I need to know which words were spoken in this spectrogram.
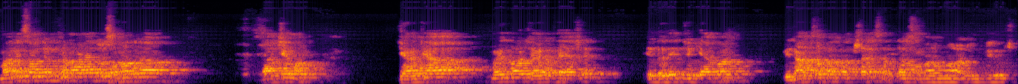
મારી સમજણ પ્રમાણે તો સમગ્ર રાજ્યમાં જ્યાં જ્યાં ઉમેદવાર જાહેર થયા છે, એ દરેક જગ્યા પર વિધાનસભા કક્ષાએ સરકાર સમારોહનું આયોજન કર્યું છે.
